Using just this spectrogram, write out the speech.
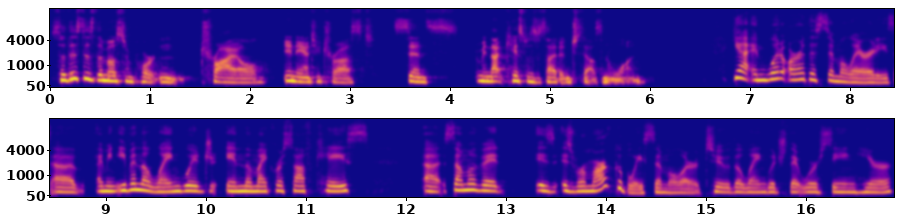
So this is the most important trial in antitrust since, I mean, that case was decided in 2001. Yeah. And what are the similarities? Uh, I mean, even the language in the Microsoft case, uh, some of it is, is remarkably similar to the language that we're seeing here.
